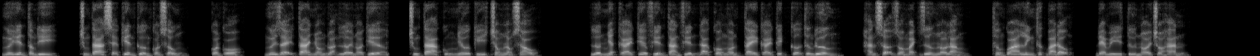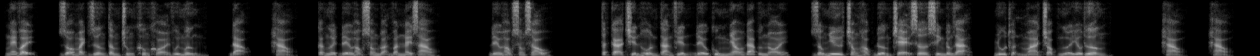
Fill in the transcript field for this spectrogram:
Ngươi yên tâm đi, chúng ta sẽ kiên cường còn sống, còn có, ngươi dạy ta nhóm đoạn lời nói kia, chúng ta cũng nhớ kỹ trong lòng sáu. Lớn nhất cái kia phiến tàn phiến đã có ngón tay cái kích cỡ tương đương, hắn sợ gió mạch dương lo lắng, thông qua linh thức ba động, đem ý tứ nói cho hắn. Ngay vậy, gió mạch dương tâm trung không khỏi vui mừng, đạo, hảo, các ngươi đều học xong đoạn văn này sao? Đều học xong sáu. Tất cả chiến hồn tàn phiến đều cùng nhau đáp ứng nói, giống như trong học đường trẻ sơ sinh đồng dạng, nhu thuận mà chọc người yêu thương. Hảo hảo.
